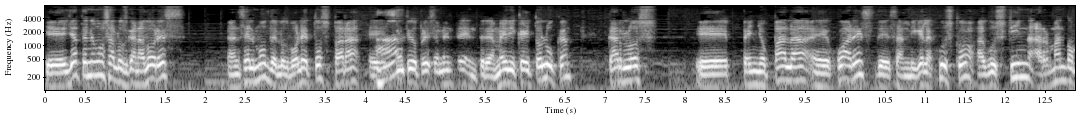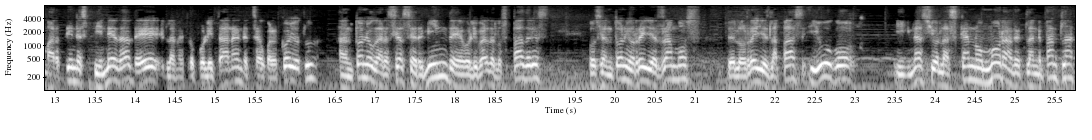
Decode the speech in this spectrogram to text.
Eh, ya tenemos a los ganadores, Anselmo, de los boletos para eh, el partido precisamente entre América y Toluca. Carlos eh, Peñopala Juárez de San Miguel Ajusco, Agustín Armando Martínez Pineda de la Metropolitana en Netzahualcoyotl, Antonio García Servín de Olivar de los Padres, José Antonio Reyes Ramos de los Reyes La Paz y Hugo Ignacio Lascano Mora de Tlanepantla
